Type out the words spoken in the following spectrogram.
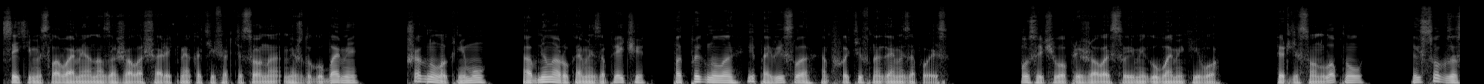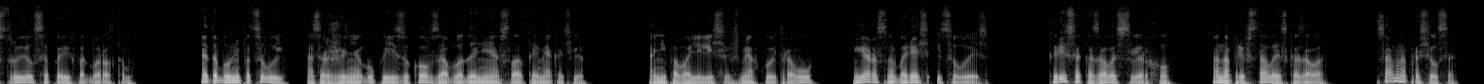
С этими словами она зажала шарик мякоти Фертисона между губами, шагнула к нему, обняла руками за плечи подпрыгнула и повисла, обхватив ногами за пояс. После чего прижалась своими губами к его. Фертисон лопнул, и сок заструился по их подбородкам. Это был не поцелуй, а сражение губ и языков за обладание сладкой мякотью. Они повалились в мягкую траву, яростно борясь и целуясь. Крис оказалась сверху. Она привстала и сказала, «Сам напросился.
